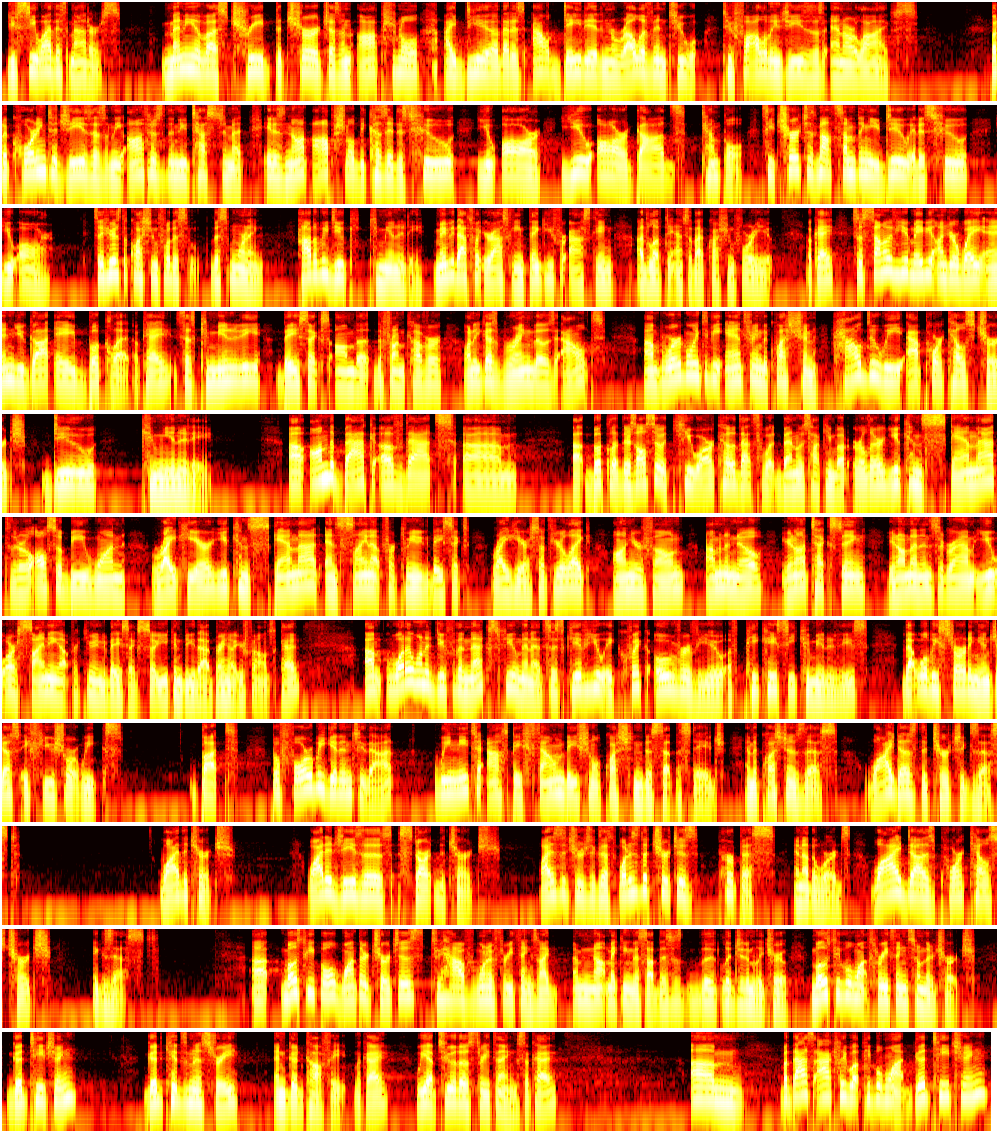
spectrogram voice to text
You see why this matters? Many of us treat the church as an optional idea that is outdated and irrelevant to, to following Jesus and our lives. But according to Jesus and the authors of the New Testament, it is not optional because it is who you are. You are God's temple. See, church is not something you do, it is who you are. So here's the question for this, this morning How do we do community? Maybe that's what you're asking. Thank you for asking. I'd love to answer that question for you. Okay, so some of you, maybe on your way in, you got a booklet. Okay, it says community basics on the, the front cover. Why don't you guys bring those out? Um, we're going to be answering the question how do we at Port Kells Church do community? Uh, on the back of that um, uh, booklet, there's also a QR code. That's what Ben was talking about earlier. You can scan that. There'll also be one right here. You can scan that and sign up for Community Basics right here. So if you're like on your phone, I'm going to know you're not texting, you're not on Instagram, you are signing up for Community Basics. So you can do that. Bring out your phones, okay? Um, what I want to do for the next few minutes is give you a quick overview of PKC communities that will be starting in just a few short weeks. But before we get into that, we need to ask a foundational question to set the stage. And the question is this Why does the church exist? Why the church? Why did Jesus start the church? Why does the church exist? What is the church's purpose, in other words? Why does Port Kells Church exist? Uh, most people want their churches to have one of three things. And I, am not making this up, this is legitimately true. Most people want three things from their church good teaching, good kids' ministry, and good coffee, okay? We have two of those three things, okay? Um, but that's actually what people want good teaching,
